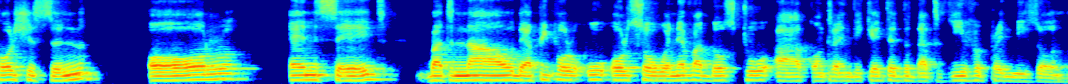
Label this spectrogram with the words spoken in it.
colchicine or NSAID but now there are people who also, whenever those two are contraindicated, that give prednisone.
